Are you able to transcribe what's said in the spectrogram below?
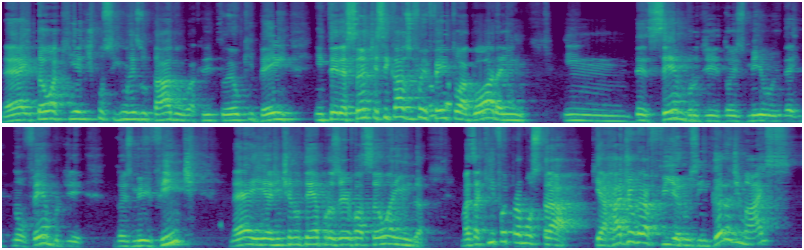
Né? Então aqui a gente conseguiu um resultado, acredito eu, que bem interessante. Esse caso foi feito agora em, em dezembro de 2000, novembro de 2020, né? E a gente não tem a preservação ainda. Mas aqui foi para mostrar que a radiografia nos engana demais,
